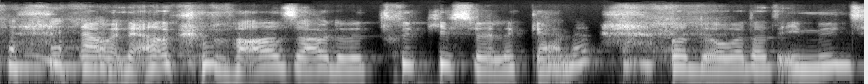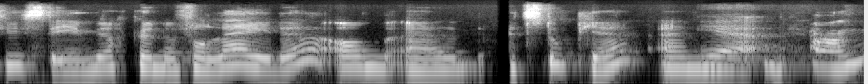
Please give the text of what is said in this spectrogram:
nou, in elk geval zouden we trucjes willen kennen, waardoor we dat immuunsysteem weer kunnen verleiden om het stoepje en ja. de gang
